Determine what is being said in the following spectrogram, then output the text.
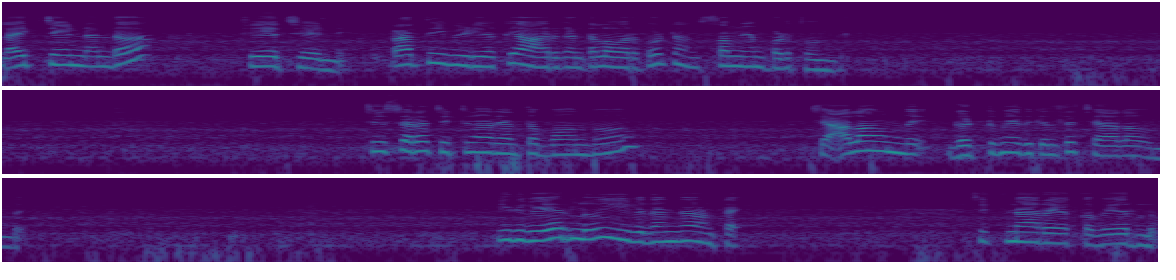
లైక్ చేయండి అండ్ షేర్ చేయండి. ప్రతి వీడియోకి ఆరు గంటల వరకు ట- సమయం పడుతుంది. చూసారా చిట్టినారు ఎంత బాగుందో? చాలా ఉంది. గట్టు మీదకి వెళ్తే చాలా ఉంది. ఇది వేర్లు ఈ విధంగా ఉంటాయి. చిట్టినార యొక్క వేర్లు.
